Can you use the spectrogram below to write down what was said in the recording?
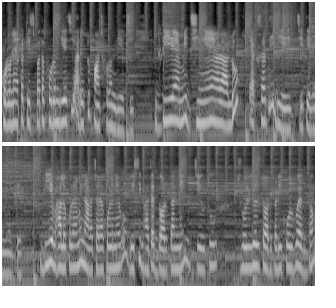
ফোড়নে একটা তেজপাতা ফোড়ন দিয়েছি, আর একটু পাঁচ ফোড়ন দিয়েছি। দিয়ে আমি ঝিঙে আর আলু একসাথেই দিয়ে দিচ্ছি তেলের মধ্যে। দিয়ে ভালো করে আমি নাড়াচাড়া করে নেব। বেশি ভাজার দরকার নেই, যেহেতু ঝোল ঝোল তরকারি করব একদম।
